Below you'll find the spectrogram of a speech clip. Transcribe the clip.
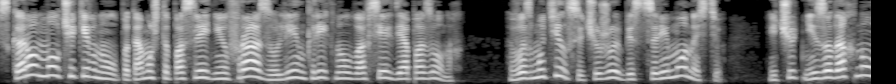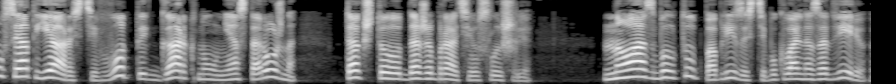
Скорон молча кивнул, потому что последнюю фразу Лин крикнул во всех диапазонах. Возмутился чужой бесцеремонностью и чуть не задохнулся от ярости, вот и гаркнул неосторожно, так что даже братья услышали. Но Ас был тут, поблизости, буквально за дверью,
